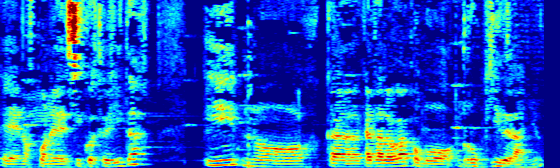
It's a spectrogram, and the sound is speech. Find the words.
eh, nos pone cinco estrellitas y nos ca- cataloga como rookie del año.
